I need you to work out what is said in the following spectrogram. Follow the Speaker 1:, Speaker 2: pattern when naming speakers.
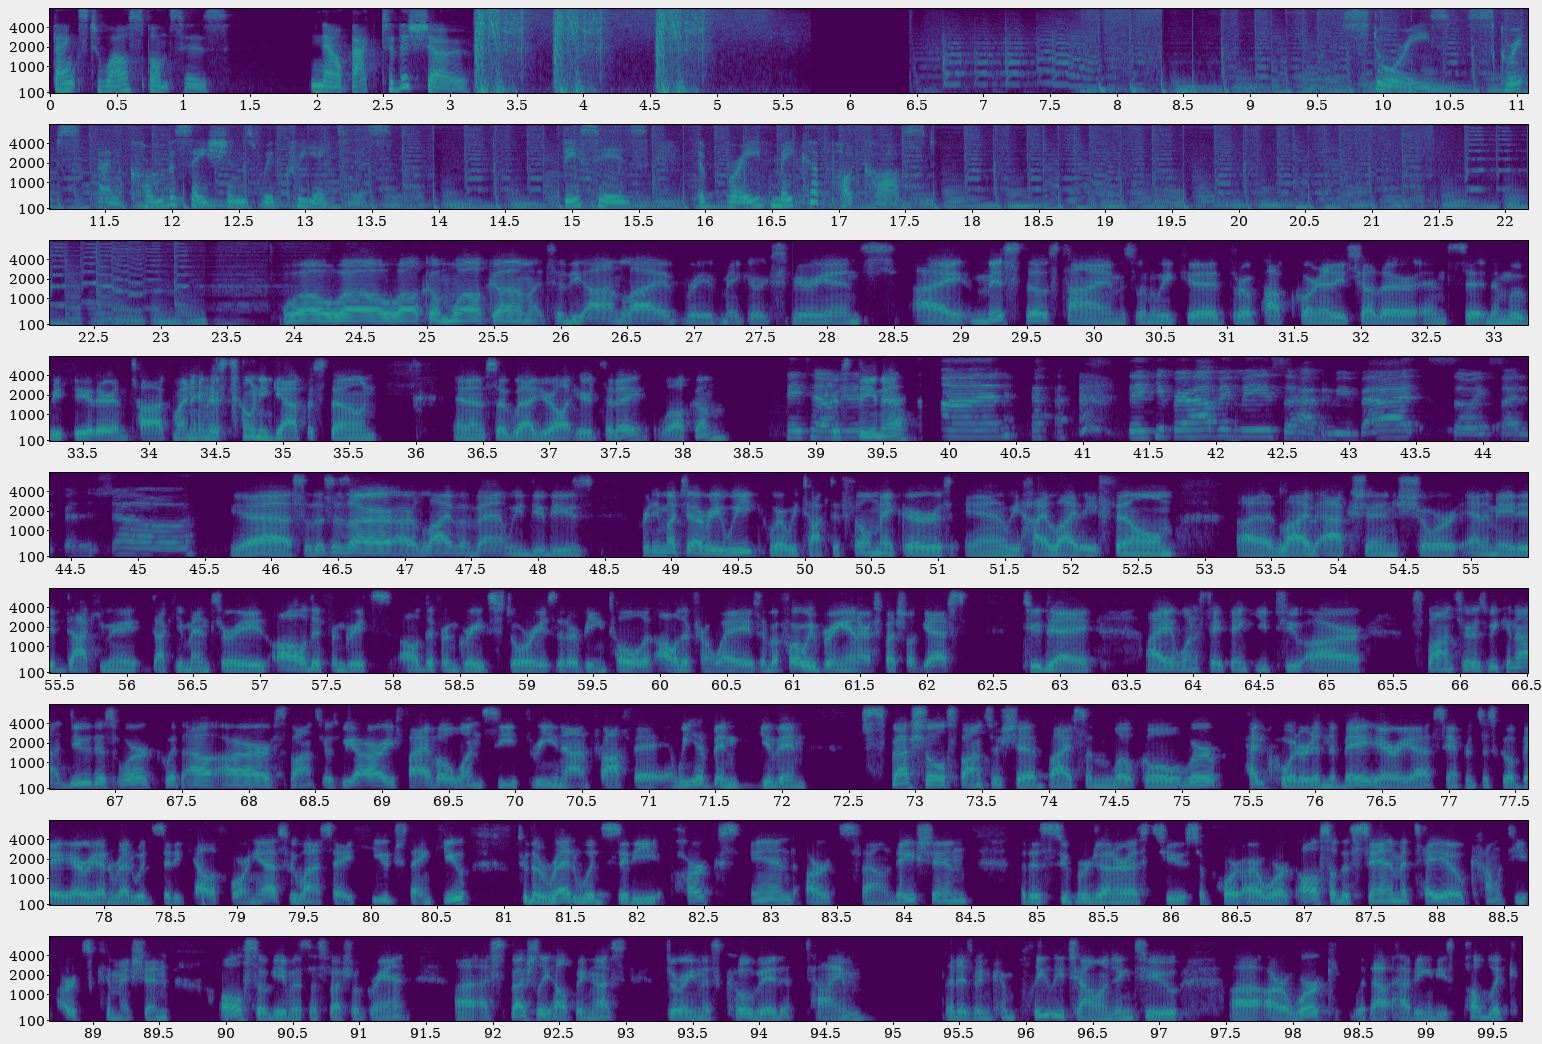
Speaker 1: Thanks to our sponsors. Now back to the show. Stories, scripts, and conversations with creators. This is the Brave Maker Podcast.
Speaker 2: Well, well, welcome, welcome to the OnLive Brave Maker experience. I miss those times when we could throw popcorn at each other and sit in a movie theater and talk. My name is Tony Gapastione, and I'm so glad you're all here today. Welcome.
Speaker 3: Hey, Tony.
Speaker 2: Christina.
Speaker 3: Thank you for having me. So happy to be back. So excited for the show.
Speaker 2: Yeah, so this is our, our live event. We do these pretty much every week where we talk to filmmakers and we highlight a film uh, live action, short, animated, documentary, documentary, all different great, all different great stories that are being told in all different ways. And before we bring in our special guest today, I want to say thank you to our sponsors. We cannot do this work without our sponsors. We are a 501c3 nonprofit, and we have been given special sponsorship by some local. We're headquartered in the Bay Area, San Francisco Bay Area, and Redwood City, California. So we want to say a huge thank you to the Redwood City Parks and Arts Foundation that is super generous to support our work. Also, the San Mateo County Arts Commission also gave us a special grant, uh, especially helping us during this COVID time that has been completely challenging to uh, our work without having these public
